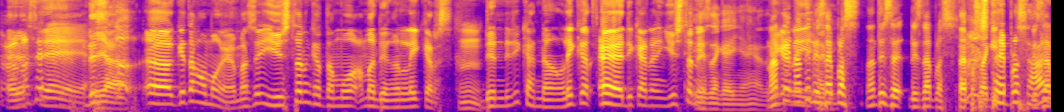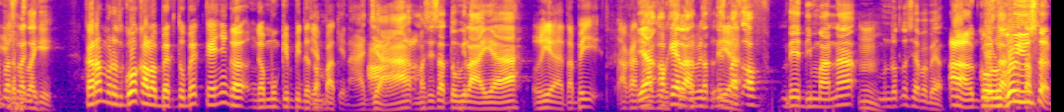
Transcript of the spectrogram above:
Nah, maksudnya Iya, iya, iya. di situ Iya. eh, kita ngomong ya, maksudnya Houston ketemu sama dengan Lakers Hmm. dan di kandang Lakers eh di kandang Houston ya. Biasa kayaknya. Nanti nanti di staples, nanti di staples. Staples Ah, lagi. staples Di lagi. staples Staples lagi. lagi. Karena menurut gua kalau back to back kayaknya nggak nggak mungkin pindah Ya, tempat. mungkin aja, masih satu wilayah. Oh iya, tapi akan Ya oke lah, staples, di iya. spot of dia di mana menurut lu siapa Bel? Ah, gol- Houston, gue. Houston.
